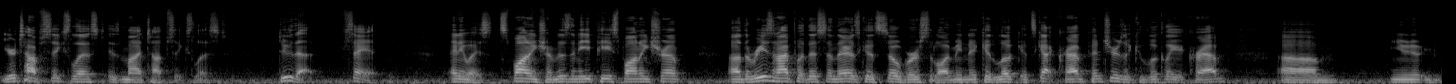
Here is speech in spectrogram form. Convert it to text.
your top six list is my top six list. Do that. Say it. Anyways, spawning shrimp. This is an EP spawning shrimp. Uh, the reason I put this in there is because it's so versatile. I mean, it could look, it's got crab pinchers. It could look like a crab. Um, you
